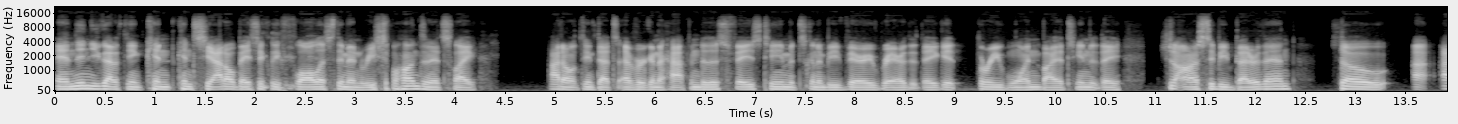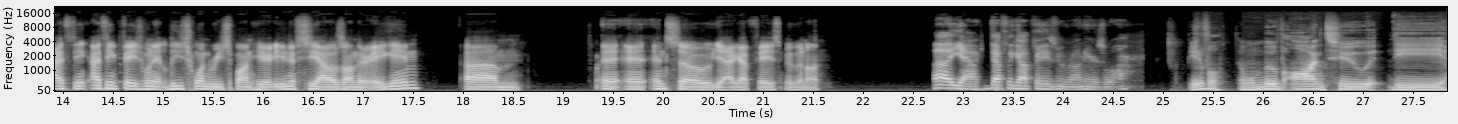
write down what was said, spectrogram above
and then you got to think can can Seattle basically flawless them in respawns, and it's like I don't think that's ever going to happen to this FaZe team. It's going to be very rare that they get 3 1 by a team that they should honestly be better than. So I, I think I think FaZe win at least one respawn here, even if Seattle's on their A game. Um, and, and, and so, yeah, I got FaZe moving on. Uh, yeah, definitely got FaZe moving on here as well. Beautiful. Then we'll move on to the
